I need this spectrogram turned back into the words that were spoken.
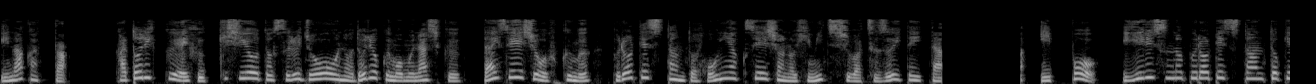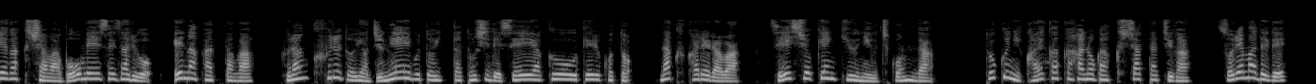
いなかった。カトリックへ復帰しようとする女王の努力も虚しく、大聖書を含むプロテスタント翻訳聖書の秘密史は続いていた。一方、イギリスのプロテスタント系学者は亡命せざるを得なかったが、フランクフルトやジュネーブといった都市で制約を受けることなく彼らは聖書研究に打ち込んだ。特に改革派の学者たちが、それまでで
